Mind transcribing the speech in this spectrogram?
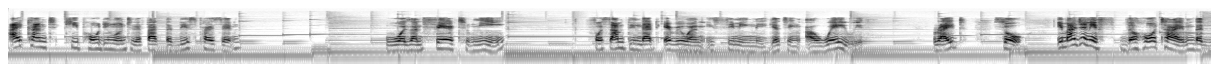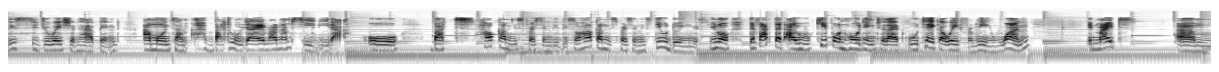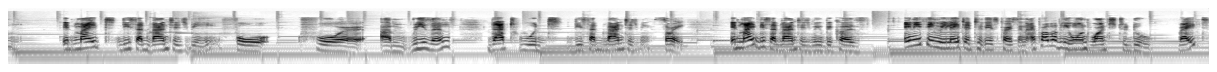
I can't keep holding on to the fact that this person was unfair to me for something that everyone is seemingly getting away with, right? So imagine if the whole time that this situation happened, I'm on some ah, or but how come this person did this? Or how come this person is still doing this? You know the fact that i will keep on holding to that will take away from me. One it might um it might disadvantage me for for um reasons that would disadvantage me. Sorry, it might disadvantage me because anything related to this person, I probably won't want to do, right?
